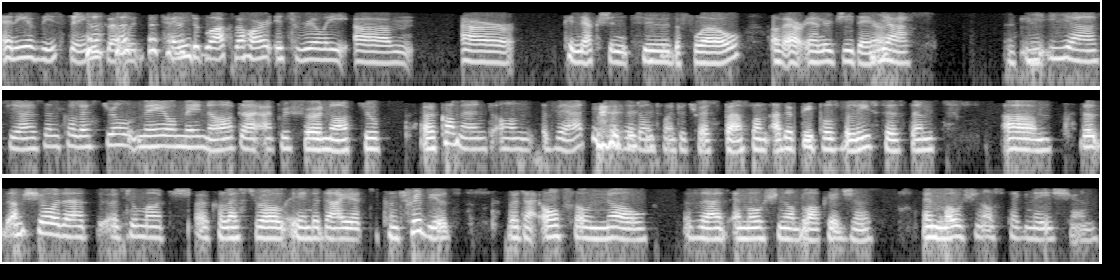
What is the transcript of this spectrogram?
any of these things that would tend to block the heart. It's really um, our connection to mm-hmm. the flow of our energy there. Yes. Okay. Yes, yes, and cholesterol may or may not. I, I prefer not to uh, comment on that because I don't want to trespass on other people's belief systems. Um, the, I'm sure that uh, too much uh, cholesterol in the diet contributes, but I also know that emotional blockages, emotional stagnation,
